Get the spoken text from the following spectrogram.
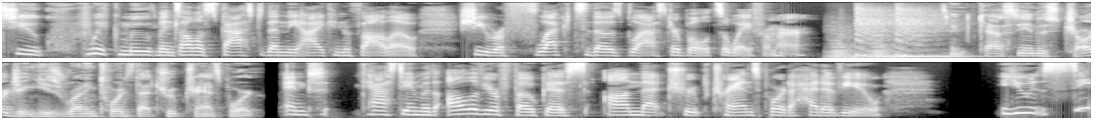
two quick movements, almost faster than the eye can follow, she reflects those blaster bolts away from her. And Castian is charging. He's running towards that troop transport. And Castian, with all of your focus on that troop transport ahead of you, you see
